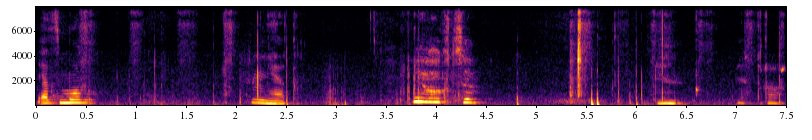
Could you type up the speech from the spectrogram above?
Я зможу. Ні. Як це? Блін, мені страшно.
